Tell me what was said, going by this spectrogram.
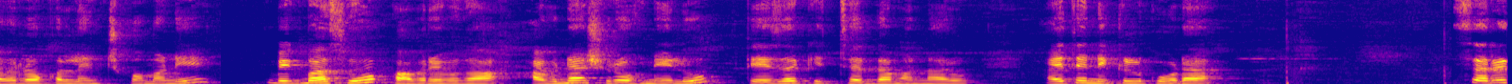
ఎవరో ఒకరిని ఎంచుకోమని బిగ్ బాస్ పవర్ ఇవ్వగా అవినాష్ రోహిణిలు తేజకి ఇచ్చేద్దామన్నారు. అయితే నిఖిల్ కూడా సరే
